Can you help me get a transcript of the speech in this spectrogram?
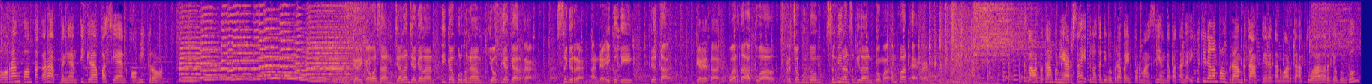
orang kontak erat dengan tiga pasien Omikron. Dari kawasan Jalan Jagalan 36 Yogyakarta, segera Anda ikuti Detak deretan Warta Aktual Reco Buntung 99,4 FM. Selamat petang pemirsa, itulah tadi beberapa informasi yang dapat Anda ikuti dalam program Detak Deretan Warta Aktual Reco Buntung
